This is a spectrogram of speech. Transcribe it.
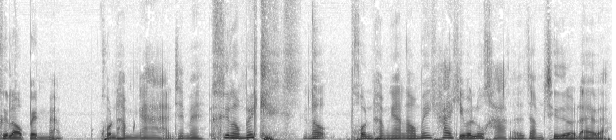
คือเราเป็นแบบคนทำงานใช่ไหม คือเราไม่เราคนทำงานเราไม่คาดคิดว่าลูกค้าเขาจะจำชื่อเราได้แบบ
